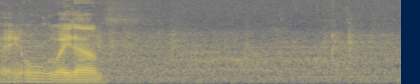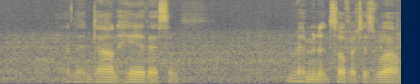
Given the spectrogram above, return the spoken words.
going all the way down. And then down here there's some remnants of it as well.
